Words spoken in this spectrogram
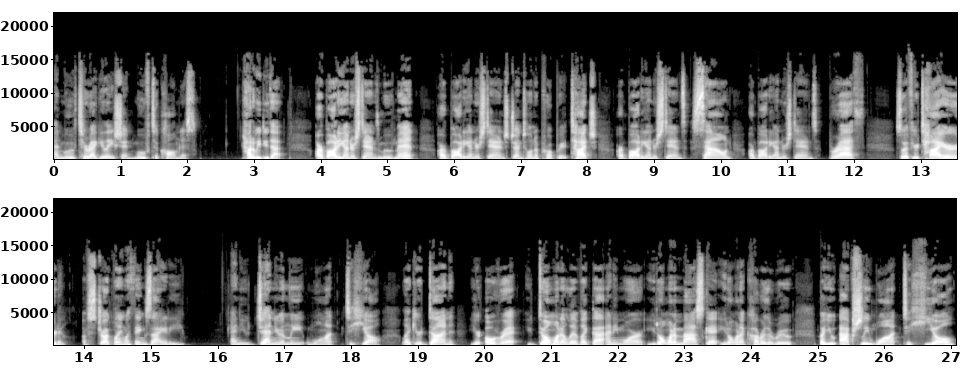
and move to regulation, move to calmness. How do we do that? Our body understands movement. Our body understands gentle and appropriate touch. Our body understands sound. Our body understands breath. So if you're tired of struggling with anxiety and you genuinely want to heal, like you're done, you're over it, you don't want to live like that anymore, you don't want to mask it, you don't want to cover the root, but you actually want to heal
